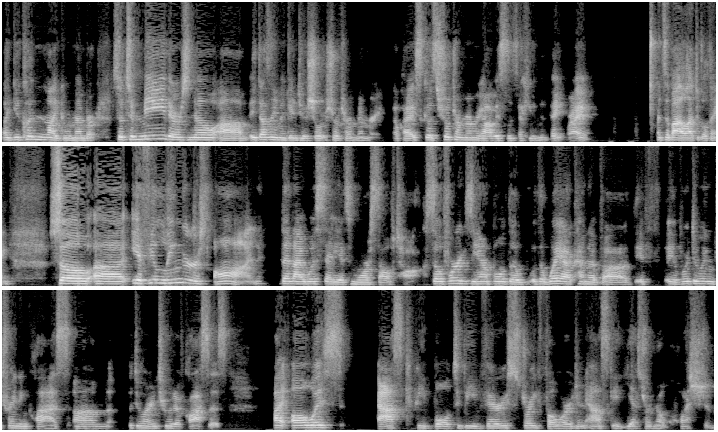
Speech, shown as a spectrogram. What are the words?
Like you couldn't like remember. So to me, there's no um it doesn't even get into a short short term memory. Okay. Because short term memory obviously is a human thing, right? It's a biological thing. So uh if it lingers on, then I would say it's more self-talk. So, for example, the the way I kind of uh, if if we're doing training class, um, doing intuitive classes, I always ask people to be very straightforward and ask a yes or no question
